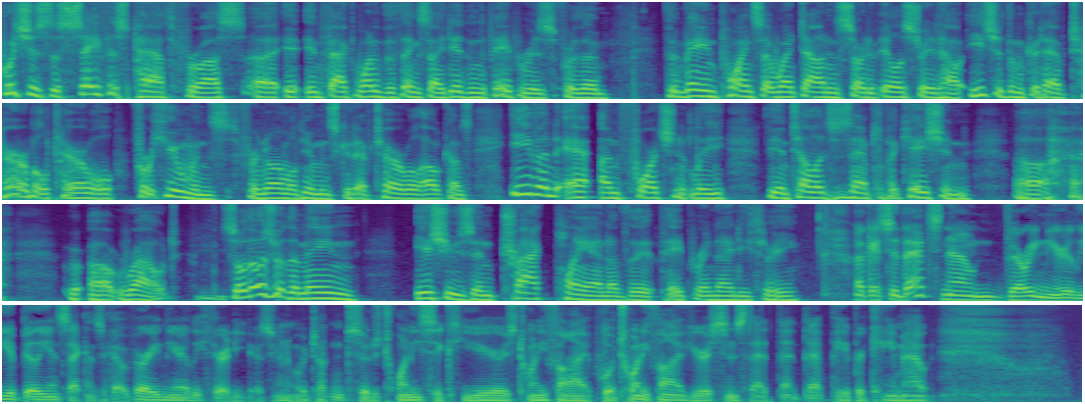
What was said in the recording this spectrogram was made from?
which is the safest path for us. Uh, in fact, one of the things I did in the paper is for the the main points I went down and sort of illustrated how each of them could have terrible, terrible, for humans, for normal humans, could have terrible outcomes. Even, at, unfortunately, the intelligence amplification uh, uh, route. So those were the main issues and track plan of the paper in 93. Okay, so that's now very nearly a billion seconds ago, very nearly 30 years. You know, we're talking sort of 26 years, 25, well, 25 years since that, that, that paper came out.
